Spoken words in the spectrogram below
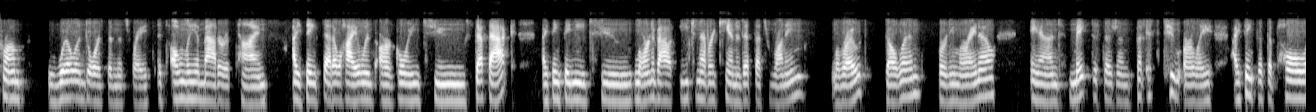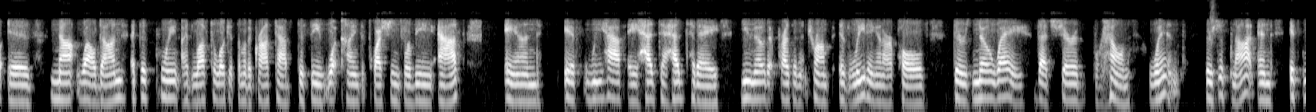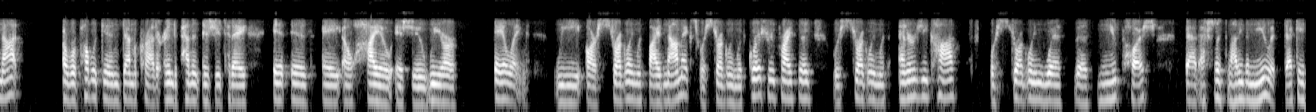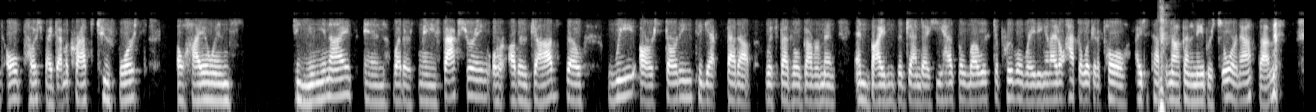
Trump will endorse in this race. It's only a matter of time. I think that Ohioans are going to step back. I think they need to learn about each and every candidate that's running, LaRose, Dolan, Bernie Moreno and make decisions, but it's too early. I think that the poll is not well done at this point. I'd love to look at some of the crosstabs to see what kinds of questions were being asked. And if we have a head to head today, you know that President Trump is leading in our polls. There's no way that Sherrod Brown wins. There's just not. And it's not a Republican, Democrat, or independent issue today. It is a Ohio issue. We are failing. We are struggling with Bidenomics. We're struggling with grocery prices. We're struggling with energy costs. We're struggling with this new push that actually it's not even new. It's decades old push by Democrats to force Ohioans to unionize in whether it's manufacturing or other jobs. So we are starting to get fed up with federal government and Biden's agenda. He has the lowest approval rating, and I don't have to look at a poll. I just have to knock on a neighbor's door and ask them.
